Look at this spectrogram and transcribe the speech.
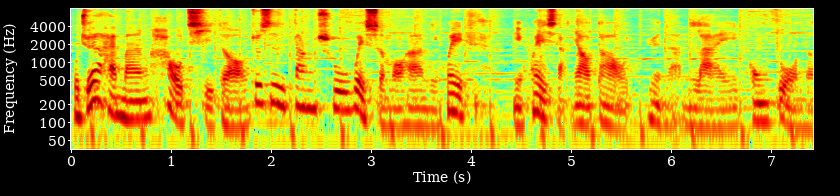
我觉得还蛮好奇的哦，就是当初为什么哈，你会你会想要到越南来工作呢？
